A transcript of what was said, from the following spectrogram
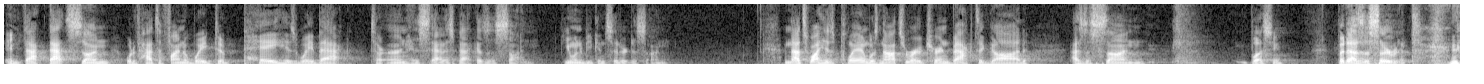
In fact, that son would have had to find a way to pay his way back to earn his status back as a son. He wouldn't be considered a son. And that's why his plan was not to return back to God as a son, bless you, but as a servant. and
